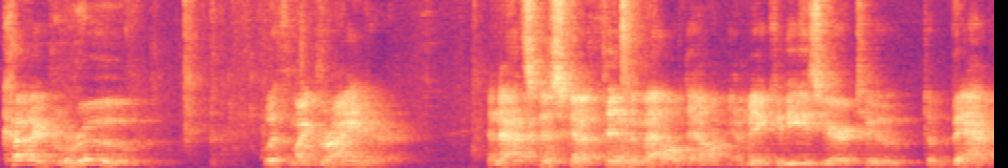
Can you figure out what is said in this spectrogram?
cut a groove with my grinder. And that's just going to thin the metal down and make it easier to, to bend.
